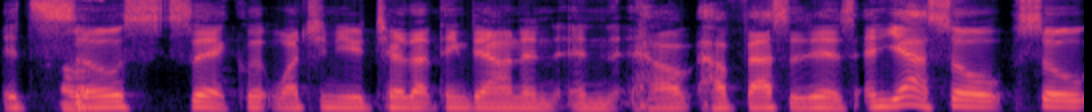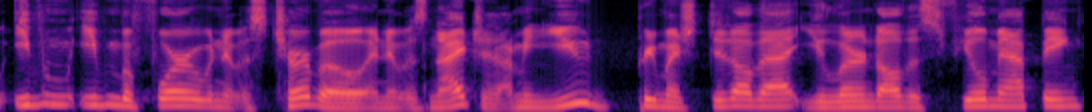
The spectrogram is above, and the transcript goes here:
it's Oh. so sick watching you tear that thing down and and how how fast it is. And yeah, so so even even before when it was turbo and it was nitrous, I mean, you pretty much did all that. You learned all this fuel mapping.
